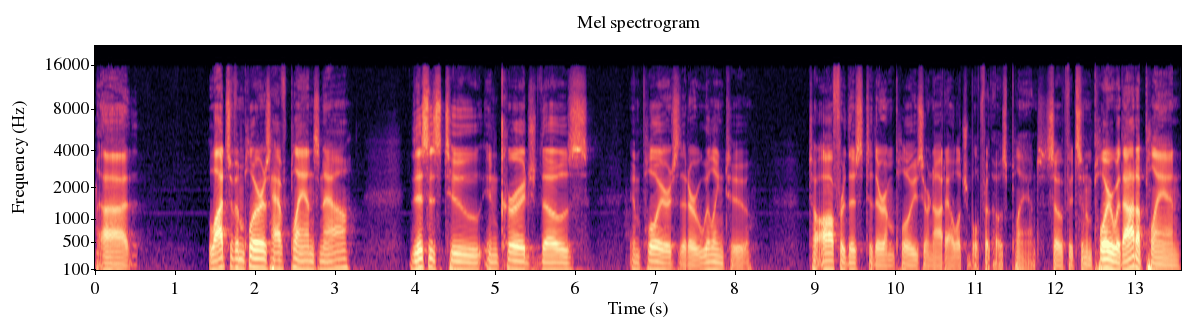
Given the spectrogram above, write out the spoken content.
uh, lots of employers have plans now. This is to encourage those employers that are willing to to offer this to their employees who are not eligible for those plans. So if it's an employer without a plan,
